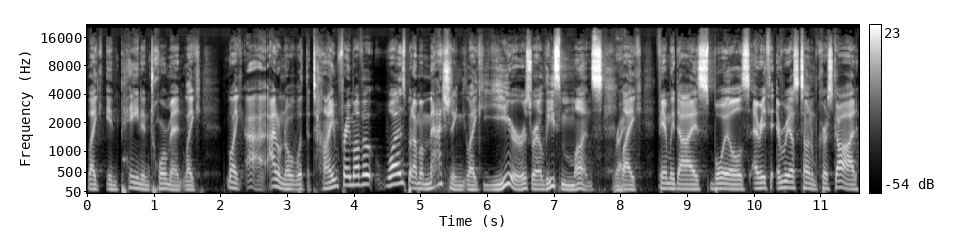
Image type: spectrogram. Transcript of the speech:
like in pain and torment, like. Like I, I don't know what the time frame of it was, but I'm imagining like years or at least months. Right. Like family dies, boils, everything. Everybody else telling him curse God,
